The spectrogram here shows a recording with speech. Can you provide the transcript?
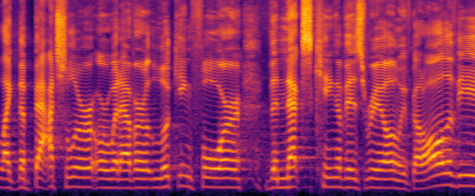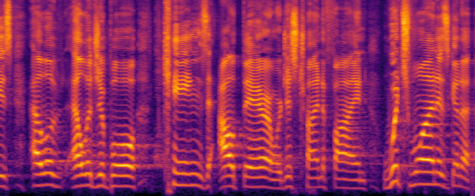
like the bachelor or whatever looking for the next king of Israel. We've got all of these eligible kings out there and we're just trying to find which one is going to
